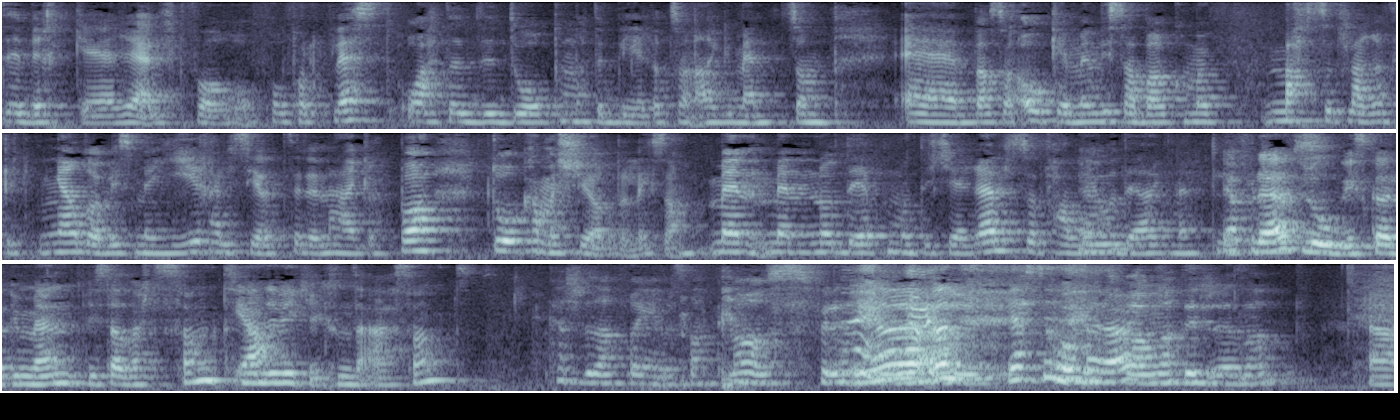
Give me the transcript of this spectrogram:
det virker reelt for, for folk flest. Og at det da på en måte blir et sånn argument som eh, bare sånn, ok, men hvis det bare kommer masse flere flyktninger, da, hvis vi gir helsehjelp til denne gruppa, da kan vi ikke gjøre det, liksom. Men, men når det på en måte ikke er reelt, så faller jo det argumentet Ja, for det er et logisk argument hvis det hadde vært sant, Ja. men det virker ikke som det er sant. Kanskje det er derfor ingen vil snakke med oss. For det Ja, men jeg synes det er rart. fram at det ikke er sant. Ja.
